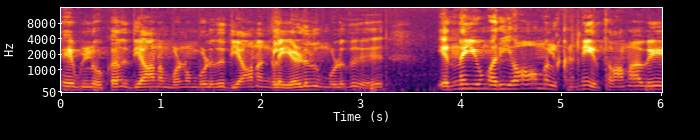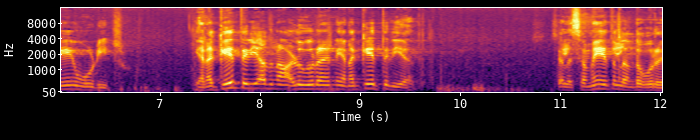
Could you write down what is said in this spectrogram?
டேபிளில் உட்காந்து தியானம் பண்ணும் பொழுது தியானங்களை எழுதும் பொழுது என்னையும் அறியாமல் கண்ணீர் தானாவே ஓடிட்டு எனக்கே தெரியாது நான் அழுகுறேன்னு எனக்கே தெரியாது. சில சமயத்தில் அந்த ஒரு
